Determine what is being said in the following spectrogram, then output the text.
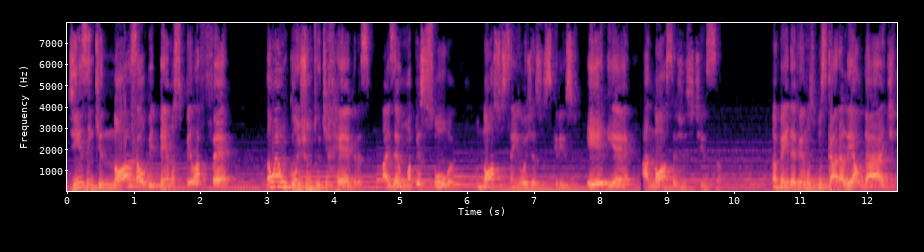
dizem que nós a obtemos pela fé. Não é um conjunto de regras, mas é uma pessoa, o nosso Senhor Jesus Cristo. Ele é a nossa justiça. Também devemos buscar a lealdade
